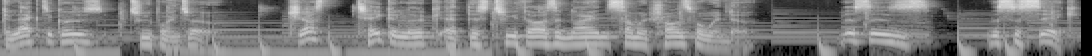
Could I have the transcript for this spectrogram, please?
Galacticos 2.0 just take a look at this 2009 summer transfer window. This is... this is sick.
